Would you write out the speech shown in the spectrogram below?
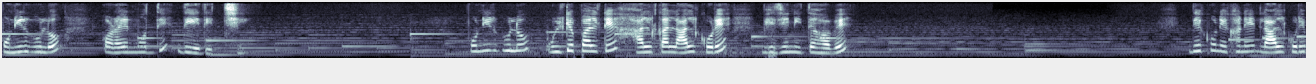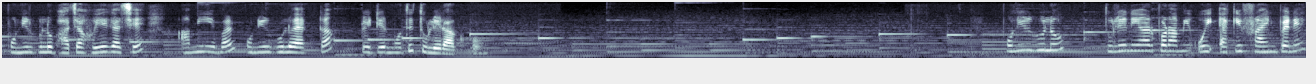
পনিরগুলো কড়াইয়ের মধ্যে দিয়ে দিচ্ছি। পনিরগুলো উল্টে পাল্টে হালকা লাল করে ভেজে নিতে হবে। দেখুন, এখানে লাল করে পনিরগুলো ভাজা হয়ে গেছে। আমি এবার পনিরগুলো একটা প্লেটের মধ্যে তুলে রাখব। পনিরগুলো তুলে নেওয়ার পর আমি ওই একই ফ্রাইং প্যানে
